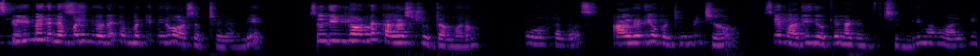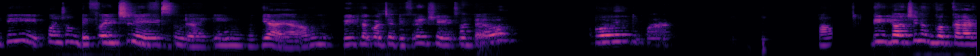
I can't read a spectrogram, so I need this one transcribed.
స్క్రీన్ మీద నెంబర్ ఉంది కదా నెంబర్కి మీరు వాట్సాప్ చేయండి. సో దీంట్లో ఉన్న కలర్స్ చూద్దాం మనం. ఫోర్ కలర్స్ ఆల్రెడీ ఒకటి చూపించాం. సేమ్ అది ఇది ఒకేలాగా అనిపించింది. ఇది కొంచెం డిఫరెంట్ షేడ్స్ ఉన్నాయి. యా యా అవును. వీటిలోకి వచ్చే డిఫరెంట్ షేడ్స్ ఉంటాయి. దీంట్లో వచ్చిన ఇంకొక కలర్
